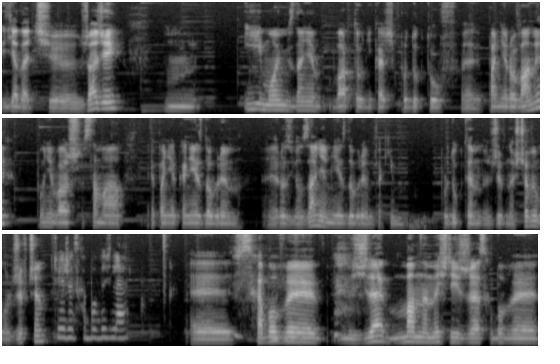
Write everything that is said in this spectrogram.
jadać e, rzadziej. Mm, I moim zdaniem warto unikać produktów e, panierowanych, ponieważ sama panierka nie jest dobrym e, rozwiązaniem, nie jest dobrym takim produktem żywnościowym, odżywczym. Czyli, że schabowy źle? Schabowy źle, mam na myśli, że schabowy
